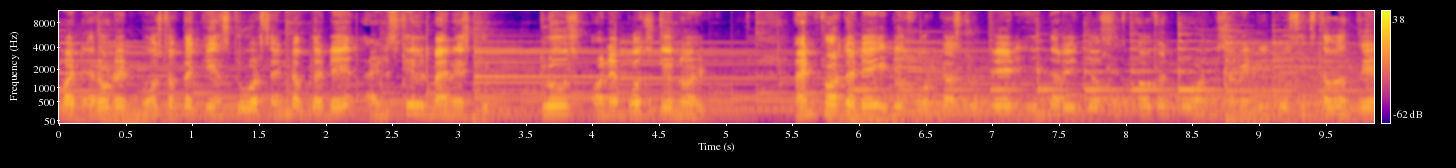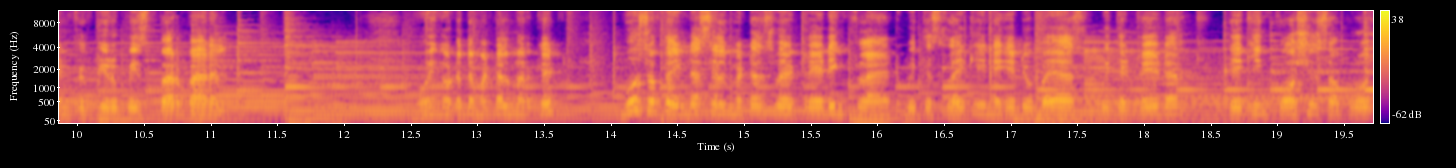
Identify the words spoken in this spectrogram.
but eroded most of the gains towards the end of the day and still managed to close on a positive note and for the day it is forecast to trade in the range of 6270 to 6350 rupees per barrel. Moving on to the metal market most of the industrial metals were trading flat with a slightly negative bias with a trader taking cautious approach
